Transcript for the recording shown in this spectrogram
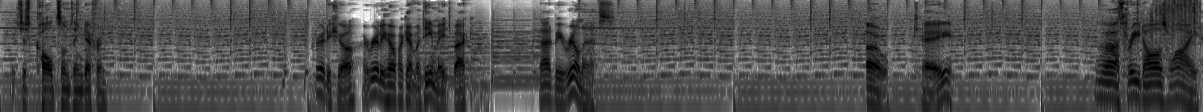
It's just called something different. Pretty sure. I really hope I get my teammates back. That'd be real nice. Okay. Uh, three dollars, why?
